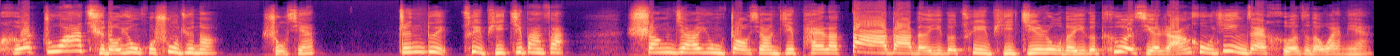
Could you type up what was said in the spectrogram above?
何抓取到用户数据呢？首先，针对脆皮鸡拌饭，商家用照相机拍了大大的一个脆皮鸡肉的一个特写，然后印在盒子的外面。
